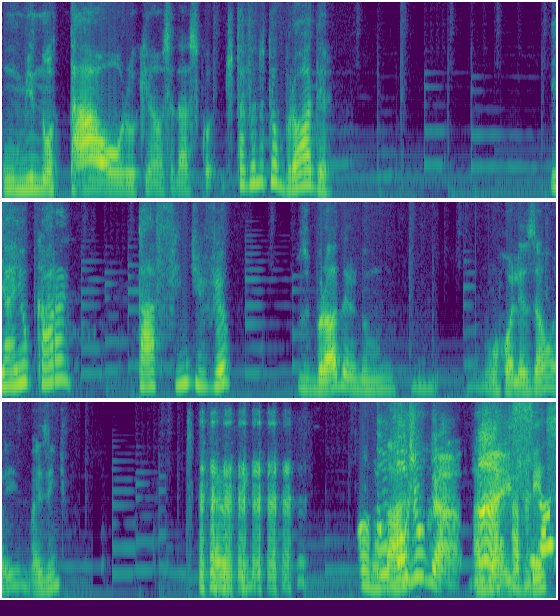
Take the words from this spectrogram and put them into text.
um minotauro que não sei das coisas. Tu tá vendo o teu brother. E aí o cara tá afim de ver os brothers num, num rolezão aí, mais íntimo. Cara, eu tenho- Não, não Não dá. vou julgar, A minha mas. cabeça.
